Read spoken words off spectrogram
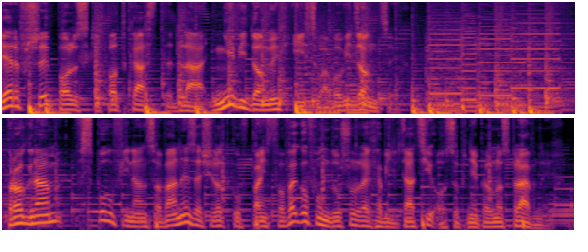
Pierwszy polski podcast dla niewidomych i słabowidzących. Program współfinansowany ze środków Państwowego Funduszu Rehabilitacji Osób Niepełnosprawnych.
